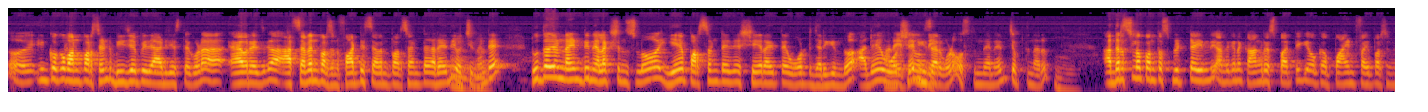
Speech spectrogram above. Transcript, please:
సో ఇంకొక వన్ పర్సెంట్ బీజేపీ యాడ్ చేస్తే కూడా యావరేజ్గా ఆ seven percent forty seven percent అనేది Hmm. వచ్చింది అంటే టూ థౌజండ్ నైన్టీన్ ఎలక్షన్స్లో ఏ పర్సంటేజ్ షేర్ అయితే ఓటు జరిగిందో అదే ఓట్ షేర్. ఈసారి కూడా వస్తుంది అనేది చెప్తున్నారు అదర్స్లో కొంత స్ప్లిట్ అయింది అందుకని కాంగ్రెస్ పార్టీకి ఒక point five percent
